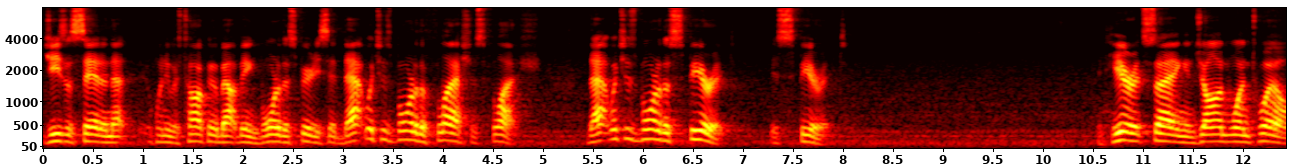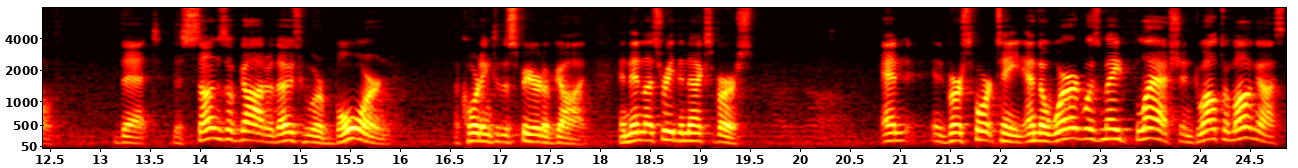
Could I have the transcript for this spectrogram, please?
Jesus said in that when he was talking about being born of the Spirit, he said, That which is born of the flesh is flesh. That which is born of the Spirit is spirit. And here it's saying in John 1:12 that the sons of God are those who are born according to the Spirit of God. And then let's read the next verse. And in verse 14, and the Word was made flesh and dwelt among us,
